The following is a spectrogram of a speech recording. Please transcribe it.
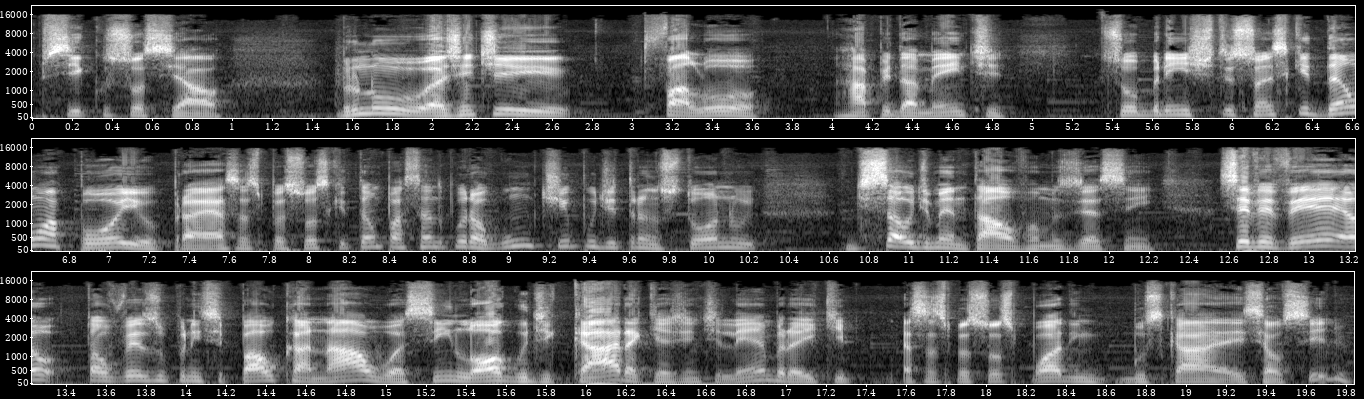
Psicossocial. Bruno, a gente falou rapidamente sobre instituições que dão apoio para essas pessoas que estão passando por algum tipo de transtorno de saúde mental, vamos dizer assim. CVV é talvez o principal canal, assim, logo de cara que a gente lembra e que essas pessoas podem buscar esse auxílio?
